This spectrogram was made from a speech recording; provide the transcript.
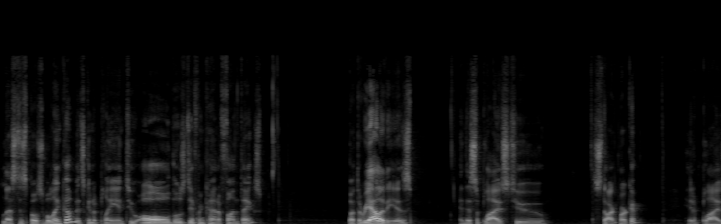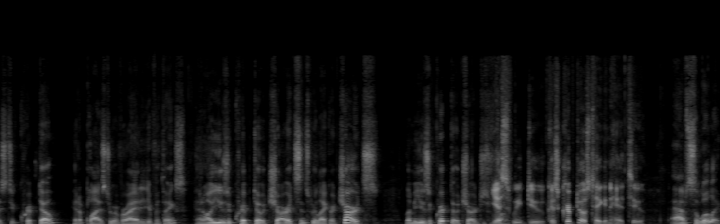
less disposable income. It's going to play into all those different kind of fun things. But the reality is, and this applies to the stock market, it applies to crypto, it applies to a variety of different things. And I'll use a crypto chart since we like our charts. Let me use a crypto chart. yes, fun. we do, because crypto's taking a hit too. Absolutely.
